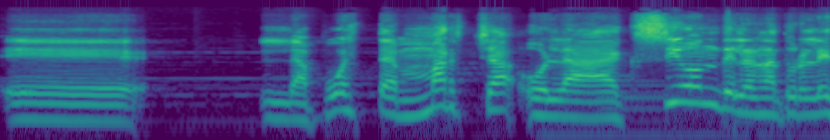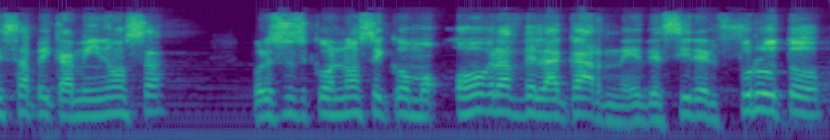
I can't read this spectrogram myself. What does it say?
eh, la puesta en marcha o la acción de la naturaleza pecaminosa por eso se conoce como obras de la carne, es decir, el fruto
